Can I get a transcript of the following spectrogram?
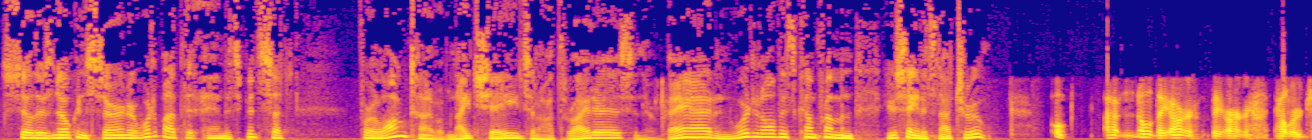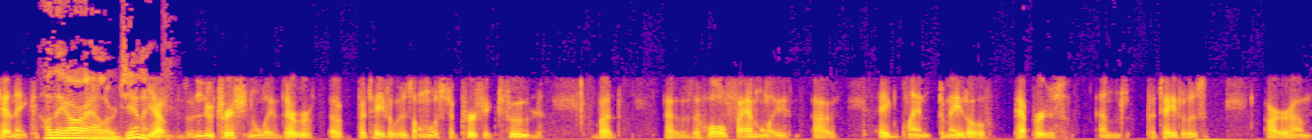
So there's no concern, or what about the, and it's been such, for a long time of nightshades and arthritis and they're bad, and where did all this come from? And you're saying it's not true. Oh, uh, no, they are they are allergenic. Oh, they are allergenic. Yeah, nutritionally, their uh, potato is almost a perfect food, but uh, the whole family, uh, eggplant, tomato, peppers, and potatoes, are, um,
